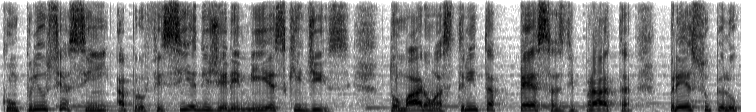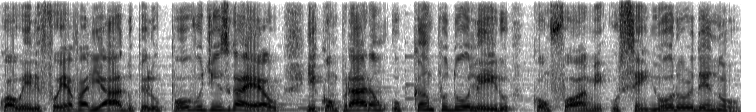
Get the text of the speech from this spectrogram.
Cumpriu-se assim a profecia de Jeremias que diz: Tomaram as trinta peças de prata, preço pelo qual ele foi avaliado pelo povo de Israel, e compraram o campo do oleiro, conforme o Senhor ordenou.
